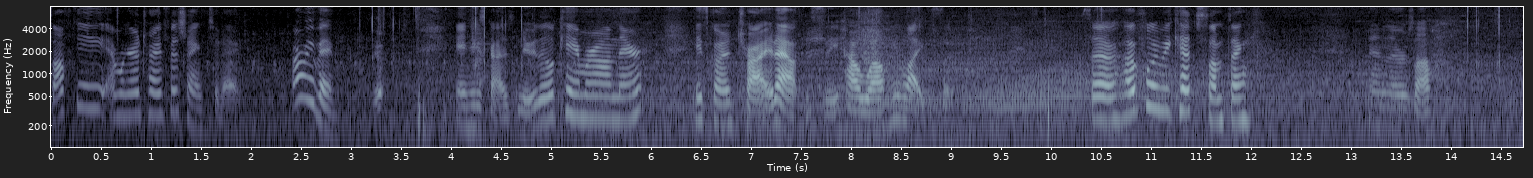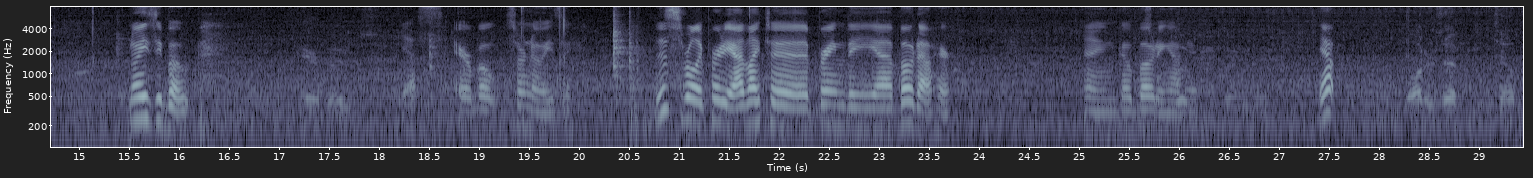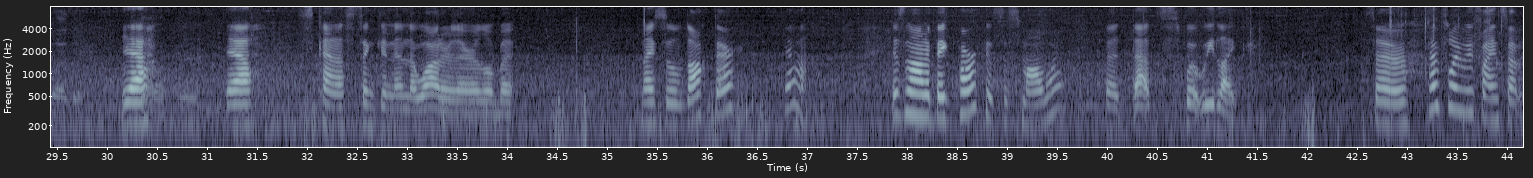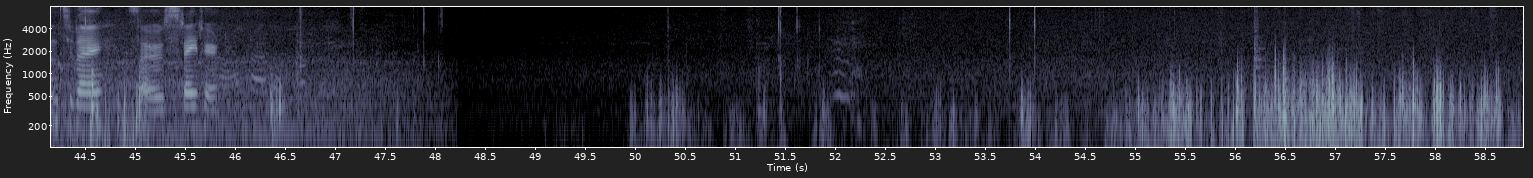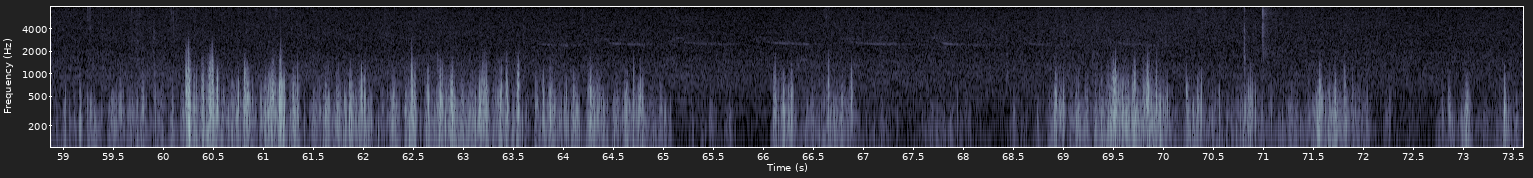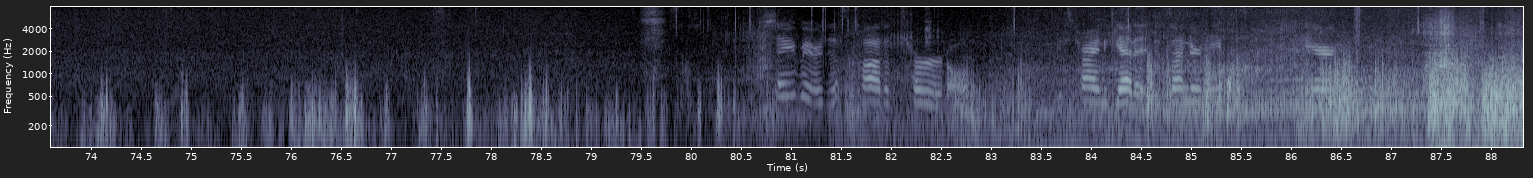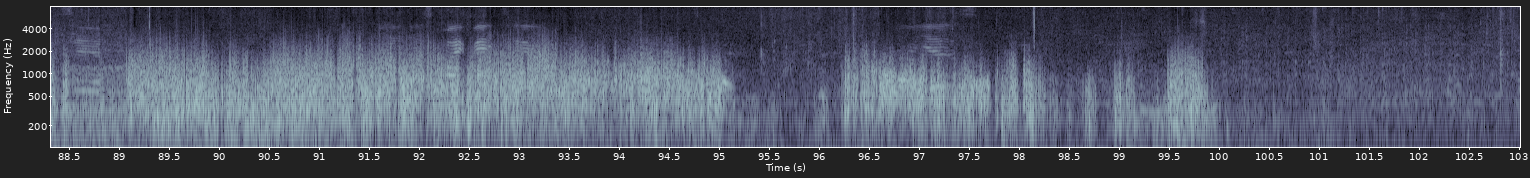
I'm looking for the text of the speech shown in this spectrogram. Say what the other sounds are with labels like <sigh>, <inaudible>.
Softy and we're gonna try fishing today. Aren't we, babe? Yep. And he's got his new little camera on there. He's gonna try it out and see how well he likes it. So hopefully we catch something. And there's a noisy boat. Airboats. Yes, airboats are noisy. This is really pretty. I'd like to bring the uh, boat out here and go boating out here. Yep. Water's up, you can tell by the Yeah. Yeah, it's kind of sinking in the water there a little bit. Nice little dock there. Yeah. It's not a big park, it's a small one, but that's what we like. So hopefully we find something today, so stay tuned. Bear just caught a turtle. He's trying to get it. It's underneath here.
